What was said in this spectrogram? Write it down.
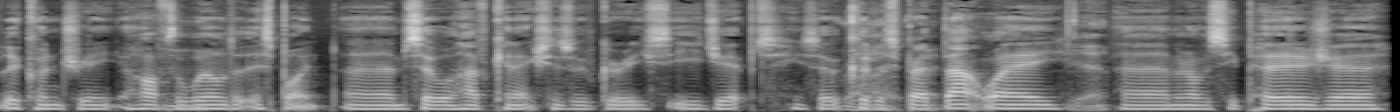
the country, half the Mm. world at this point. Um, so we'll have connections with Greece, Egypt. So it could have spread right. that way. Yeah. Um, and obviously Persia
